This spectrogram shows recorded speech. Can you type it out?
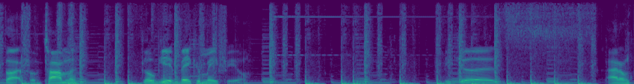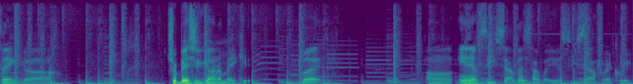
thought from Tomlin. Go get Baker Mayfield because I don't think uh, Trubisky's gonna make it. But uh, NFC South. Let's talk about NFC South right quick.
